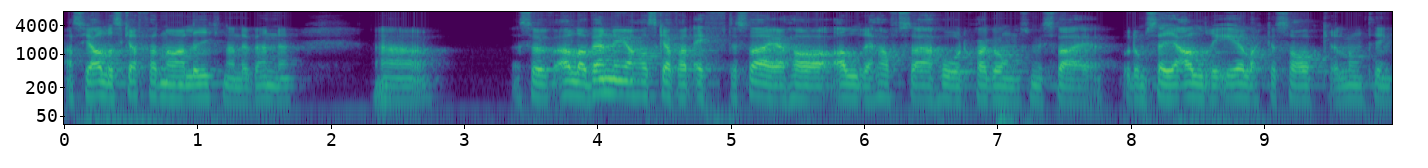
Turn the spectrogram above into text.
Alltså jag har aldrig skaffat några liknande vänner. Uh, så alla vänner jag har skaffat efter Sverige har aldrig haft så här hård jargong som i Sverige. Och de säger aldrig elaka saker eller någonting.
